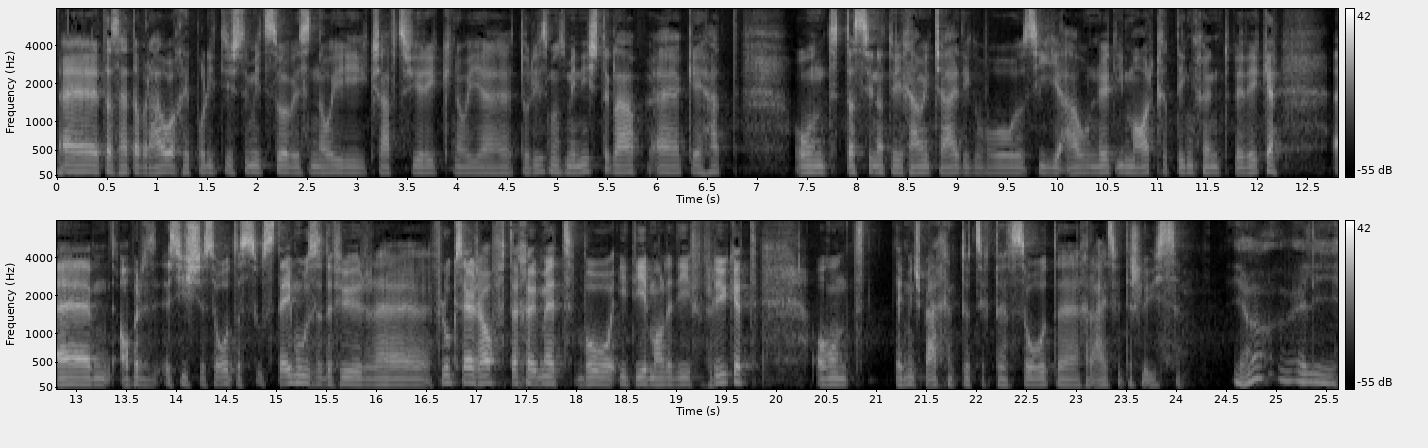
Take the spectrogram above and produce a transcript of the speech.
Äh, das hat aber auch ein bisschen politisch damit zu tun, weil es eine neue Geschäftsführung, neue äh, Tourismusminister, glaube äh, gegeben hat. Und das sind natürlich auch Entscheidungen, wo sie auch nicht im Marketing können bewegen können. Ähm, aber es ist ja so, dass aus dem heraus dafür äh, Fluggesellschaften kommen, die in die Malediven fliegen. Und dementsprechend tut sich der so der Kreis wieder schließen. Ja, welche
